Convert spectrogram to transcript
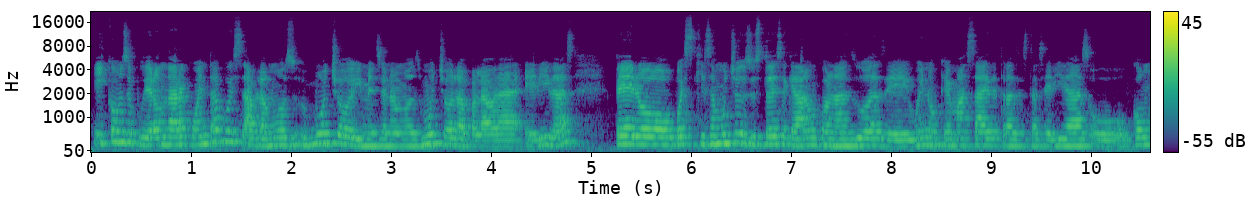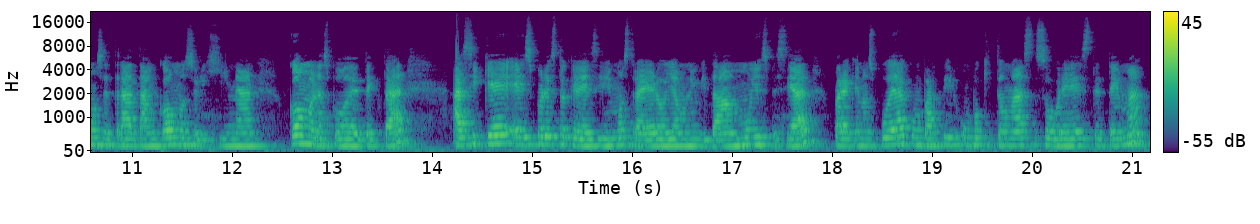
y como se pudieron dar cuenta pues hablamos mucho y mencionamos mucho la palabra heridas. Pero pues quizá muchos de ustedes se quedaron con las dudas de, bueno, ¿qué más hay detrás de estas heridas? o cómo se tratan, cómo se originan, cómo las puedo detectar. Así que es por esto que decidimos traer hoy a una invitada muy especial para que nos pueda compartir un poquito más sobre este tema.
